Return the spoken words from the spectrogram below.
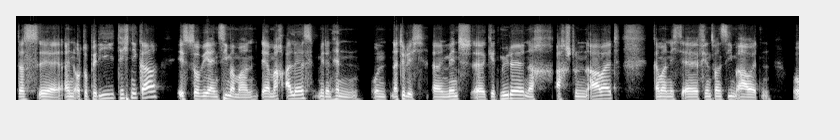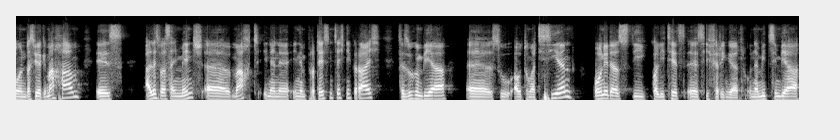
Das äh, ein Orthopädie-Techniker ist so wie ein Zimmermann. Der macht alles mit den Händen. Und natürlich, ein Mensch äh, geht müde nach acht Stunden Arbeit, kann man nicht äh, 24-7 arbeiten. Und was wir gemacht haben, ist alles, was ein Mensch äh, macht in, eine, in einem Prothesentechnikbereich, versuchen wir äh, zu automatisieren ohne dass die Qualität äh, sich verringert. Und damit sind wir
